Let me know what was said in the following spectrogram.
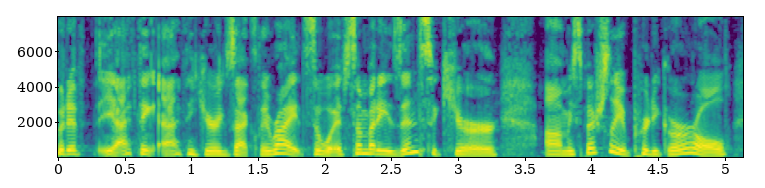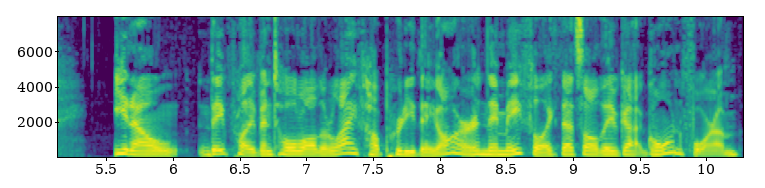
But if yeah, I think I think you're exactly right. So if somebody is insecure, um, especially a pretty girl, you know, they've probably been told all their life how pretty they are, and they may feel like that's all they've got going for them.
